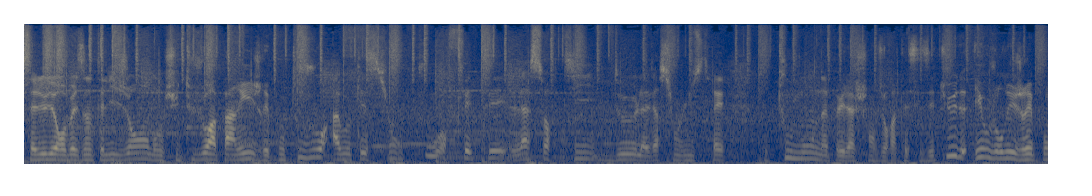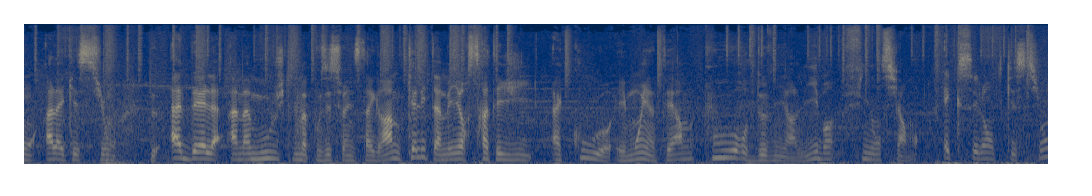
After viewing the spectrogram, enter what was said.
Salut les rebelles intelligents, donc je suis toujours à Paris, je réponds toujours à vos questions pour fêter la sortie de la version illustrée où tout le monde n'a pas eu la chance de rater ses études. Et aujourd'hui je réponds à la question de Adèle Amamouche qui m'a posé sur Instagram. Quelle est ta meilleure stratégie à court et moyen terme pour devenir libre financièrement? Excellente question.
